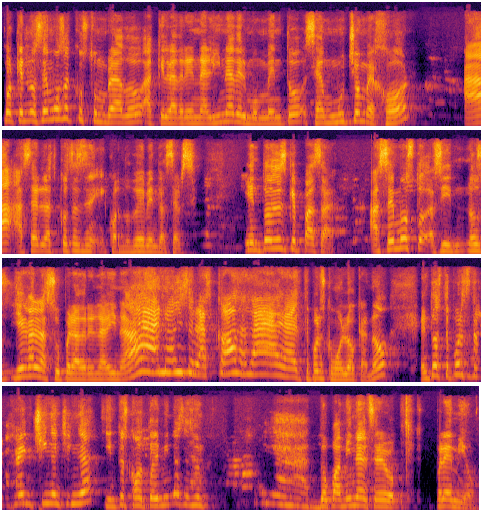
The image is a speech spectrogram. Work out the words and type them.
Porque nos hemos acostumbrado a que la adrenalina del momento sea mucho mejor a hacer las cosas cuando deben de hacerse. Y entonces, ¿qué pasa? Hacemos todo, así, nos llega la superadrenalina, ah, no dice las cosas, ah, te pones como loca, ¿no? Entonces te pones a trabajar en chinga, en chinga, y entonces cuando terminas es un ah, dopamina del cerebro, premio.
